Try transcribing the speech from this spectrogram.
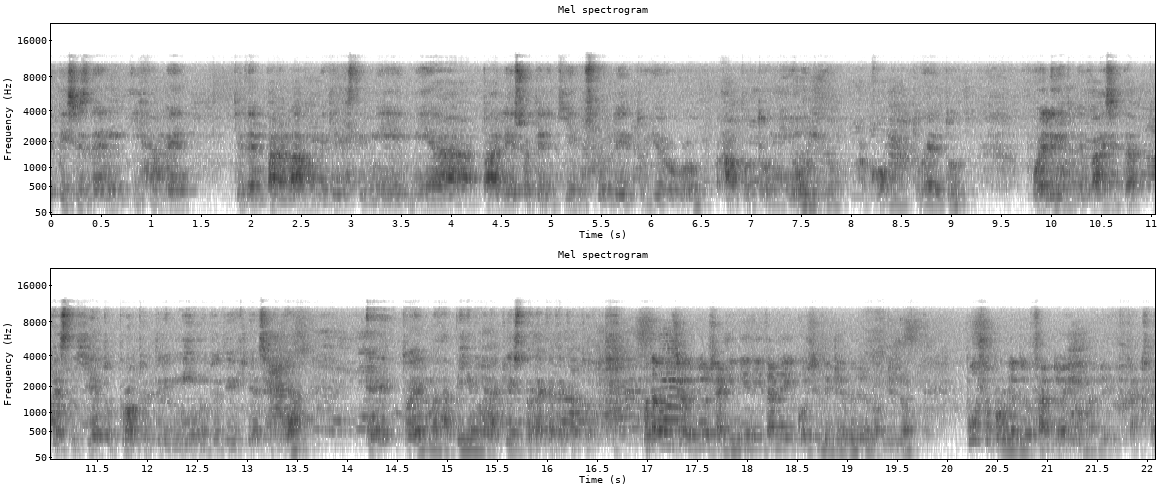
Επίσης δεν είχαμε και δεν παραλάβαμε εκείνη τη στιγμή μια πάλι εσωτερική επιστολή του Eurogroup από τον Ιούλιο ακόμα του έτους, που έλεγε ότι με βάση τα, τα στοιχεία του πρώτου τριμήνου του 2009 ε, το έλλειμμα θα πήγαινε για να κλείσει το 10%. Όταν ρώτησε ο κ. Σαχινίδη, ήταν 20 Δεκεμβρίου νομίζω, πόσο προβλέπετε ότι θα είναι το έλλειμμα, λέει. Φτάξτε,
